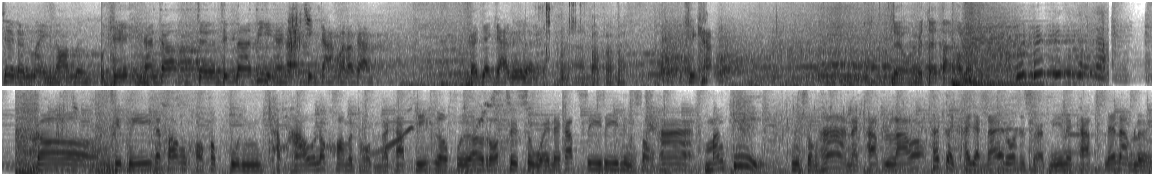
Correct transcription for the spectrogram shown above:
เจอกันใหม่อีกรอบหนึ่งโอเคงั้นก็เจอกันทริปหน้าพี่ยังไงก็จริงจังมาแล้วกัน ก็แยกย้ายนี้เลยอะไปไปไปโอเคครับ เดี๋ยวไม่จ่ายตังค์เขาเลย ก็ทริปนี้ก็ต้องขอขอบคุณขับเฮาส์นครปฐมนะครับที่เอื้อเฟื้อรถสวยๆนะครับ CC 125 Monkey 125 นะครับ แล้วถ้าเกิดใครอยากได้รถสวยๆแบบนี้นะครับ แนะนำเลย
